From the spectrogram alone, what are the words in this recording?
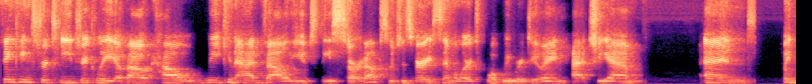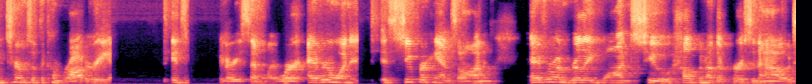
thinking strategically about how we can add value to these startups, which is very similar to what we were doing at GM. And in terms of the camaraderie, it's very similar where everyone is, is super hands on everyone really wants to help another person out.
